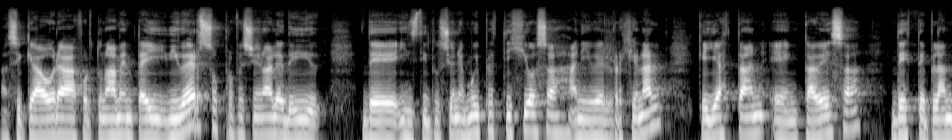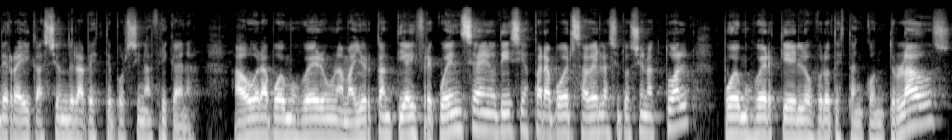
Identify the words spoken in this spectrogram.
Así que ahora afortunadamente hay diversos profesionales de, de instituciones muy prestigiosas a nivel regional que ya están en cabeza de este plan de erradicación de la peste porcina africana. Ahora podemos ver una mayor cantidad y frecuencia de noticias para poder saber la situación actual. Podemos ver que los brotes están controlados,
